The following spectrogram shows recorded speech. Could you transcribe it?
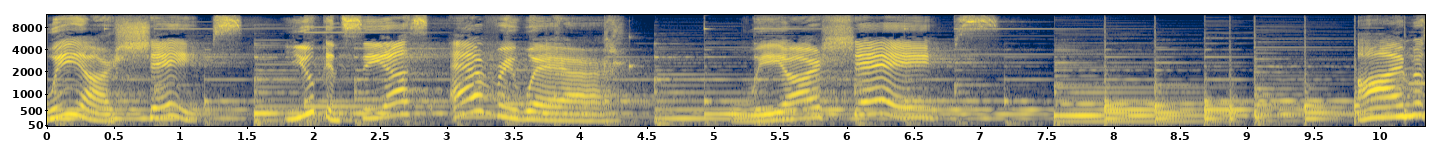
We are shapes. You can see us everywhere. We are shapes. I'm a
